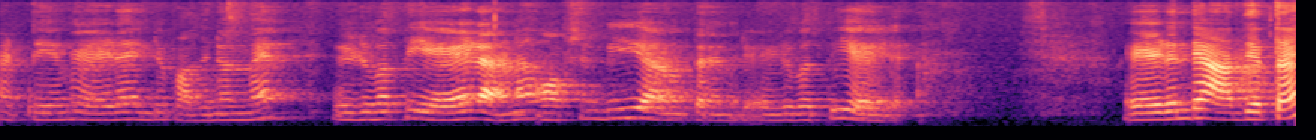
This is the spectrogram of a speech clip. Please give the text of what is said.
കട്ട് ചെയ്യുമ്പോൾ ഏഴ് ഇന്റു പതിനൊന്ന് എഴുപത്തി ഏഴാണ് ഓപ്ഷൻ ബി ആണ് ഉത്തരം വരിക. എഴുപത്തി ഏഴ് ഏഴിന്റെ ആദ്യത്തെ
